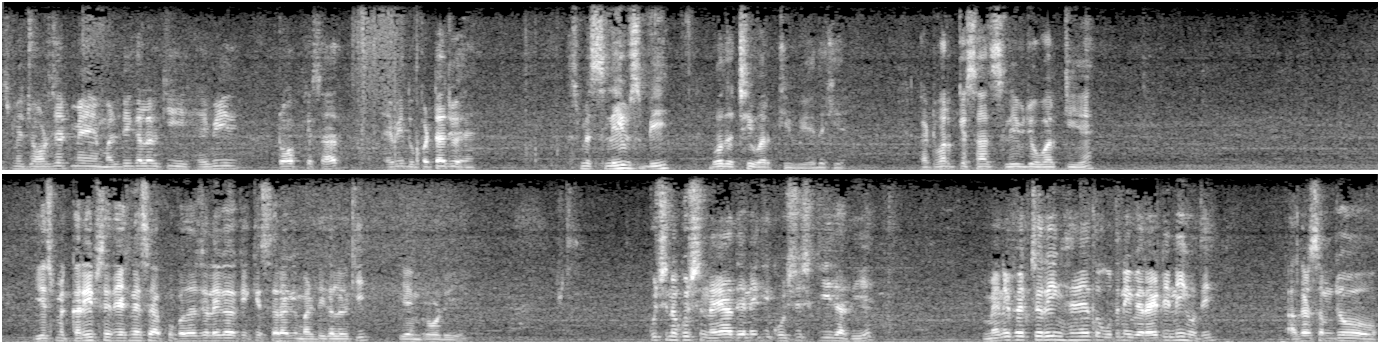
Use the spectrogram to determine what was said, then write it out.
इसमें जॉर्जेट में मल्टी कलर की हेवी टॉप के साथ हेवी दुपट्टा जो है, इसमें स्लीव्स भी बहुत अच्छी वर्क की हुई है, देखिए। कटवर्क के साथ स्लीव जो वर्क की है, ये इसमें करीब से देखने से आपको पता चलेगा कि किस तरह की मल्टी कलर की ये एम्ब्रॉयडरी है। कुछ ना कुछ नया देने की कोशिश की जाती है। मैन्युफैक्चरिंग है तो उतनी वैरायटी नहीं होती। अगर समझो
